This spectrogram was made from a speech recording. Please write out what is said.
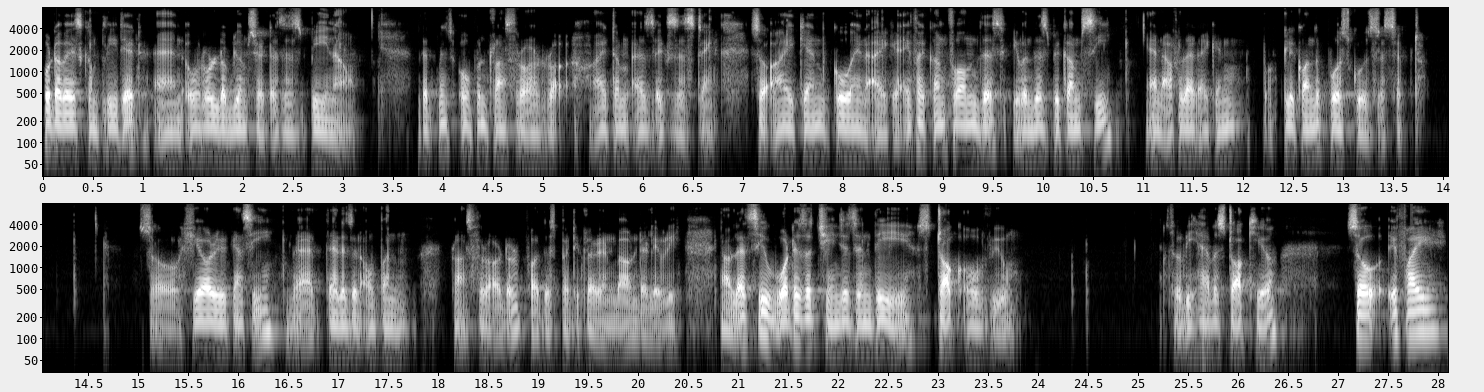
put away is completed and overall WM status is B now that means open transfer order item as existing. So i can go and i can if i confirm this even this becomes c and after that i can click on the post goods receipt so here you can see that there is an open transfer order for this particular inbound delivery. Now let's see what is the changes in the stock overview. So we have a stock here. So if i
